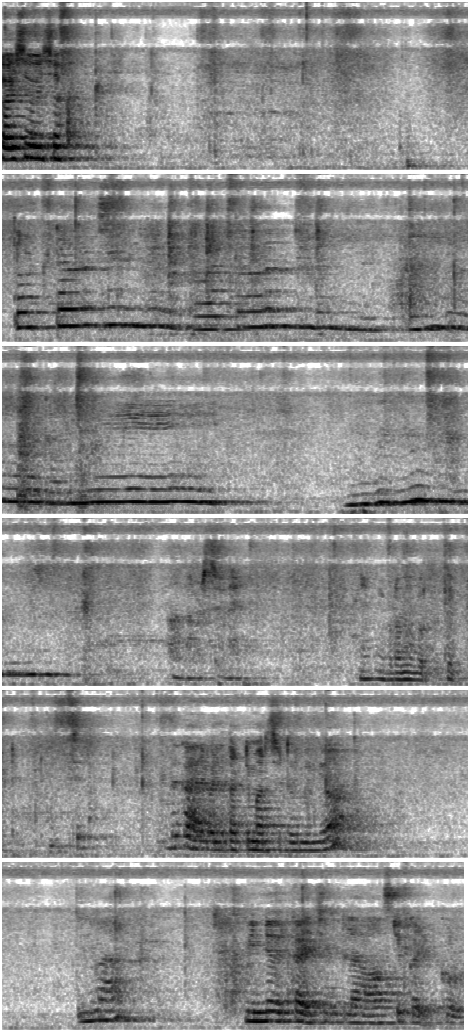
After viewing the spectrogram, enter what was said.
കഴിച്ചു കഴിച്ചോ? ഞാൻ ഇത് തട്ടി തട്ടിമറിച്ചിട്ട് മിന്നോ ഇന്ന മിന്ന ഒരു കഴിച്ചിട്ട് ലാസ്റ്റ് കഴിക്കുള്ളൂ.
